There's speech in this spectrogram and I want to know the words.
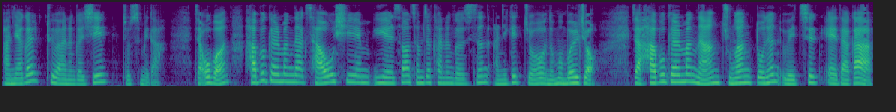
안약을 투여하는 것이 좋습니다. 자 5번 하부 결막락 4, 5cm 위에서 점적하는 것은 아니겠죠. 너무 멀죠. 자 하부 결막낭 중앙 또는 외측에다가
